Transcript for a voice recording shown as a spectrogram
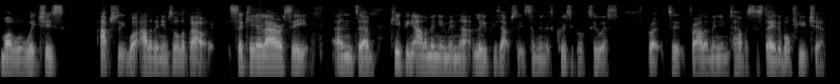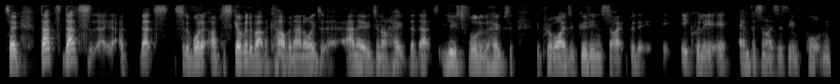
model, which is absolutely what aluminium is all about. Circularity and um, keeping aluminium in that loop is absolutely something that's critical to us for, to, for aluminium to have a sustainable future. So that's that's uh, that's sort of what I've discovered about the carbon anodes, anodes, and I hope that that's useful, and I hope it provides a good insight. But it, equally, it emphasises the important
